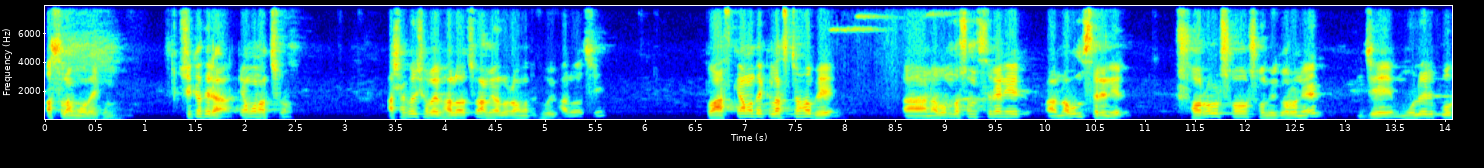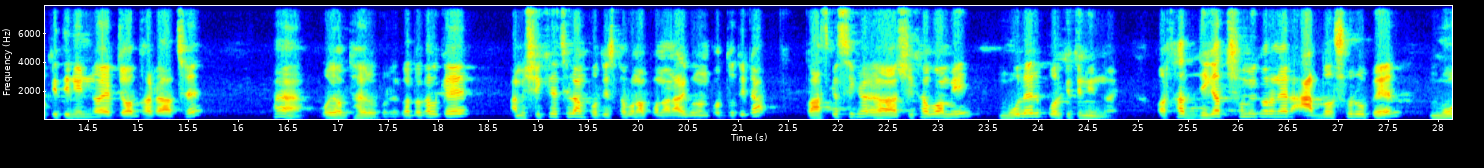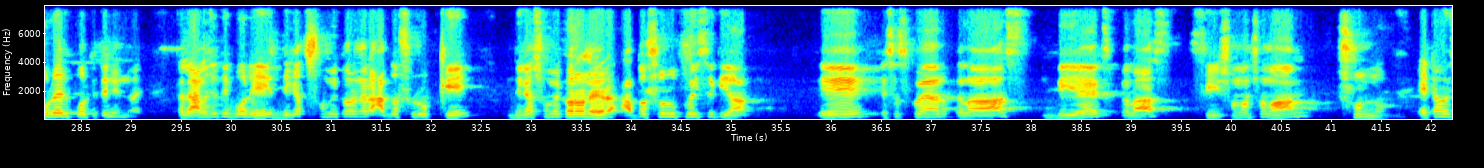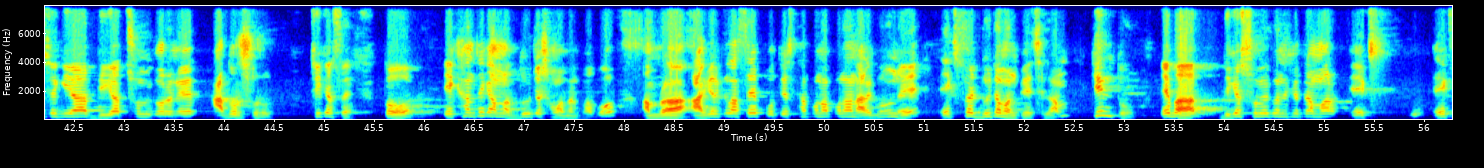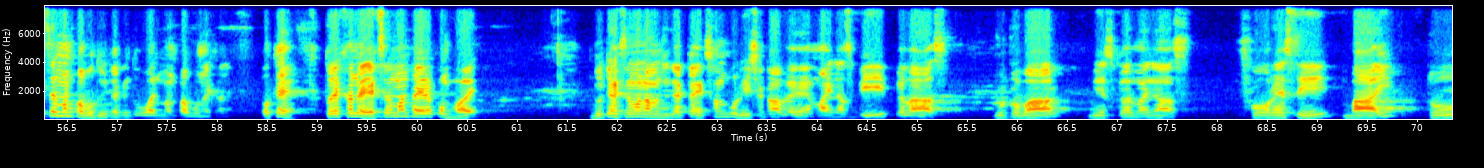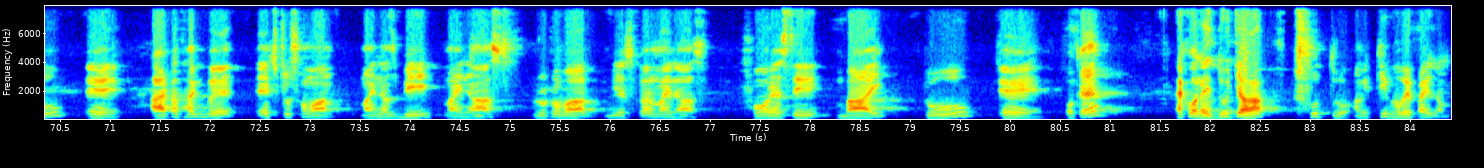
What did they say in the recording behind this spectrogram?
আসসালামু আলাইকুম। শিক্ষার্থীরা, কেমন আছো? আশা করি সবাই ভালো আছো, আমি আল্লাহর রহমতে খুবই ভালো আছি। তো আজকে আমাদের ক্লাসটা হবে নবম, দশম শ্রেণির নবম শ্রেণির সরল সহ সমীকরণের যে মূলের প্রকৃতি নির্ণয়ের যে অধ্যায়টা আছে হ্যাঁ ওই অধ্যায়ের উপরে। গতকালকে আমি শিখিয়েছিলাম প্রতিস্থাপন, অপনয়ন আয়গুণন পদ্ধতিটা। তো আজকে শিখা- শিখাবো আমি মূলের প্রকৃতি নির্ণয়, অর্থাৎ দ্বিঘাত সমীকরণের আদর্শ রূপের মূলের প্রকৃতি নির্ণয়। তাহলে আমি যদি বলি দ্বিঘাত সমীকরণের আদর্শ রূপ কি? দ্বিঘাত সমীকরণের আদর্শ রূপ হয়েছে গিয়া a x square plus b x plus c সমান সমান শূন্য। এটা হয়েছে গিয়া দ্বিঘাত সমীকরণের আদর্শ রূপ, ঠিক আছে? তো এখান থেকে আমরা দুইটা সমাধান পাবো। আমরা আগের ক্লাসে প্রতিস্থাপন অপনয়ন আর এক্সের দুইটা মান পেয়েছিলাম, কিন্তু এবার দ্বিঘাত সমীকরণের ক্ষেত্রে আমার এক্স এক্সের মান পাবো দুইটা, কিন্তু ওয়াই মান পাবো না এখানে। ওকে? তো এখানে এক্সের মানটা এরকম হয়। দুইটা এক্সের মান আমি যদি একটা এক্স বলি, সেটা হবে minus b plus root over b square minus four a c by two a আরটা থাকবে এক্স টু সমান minus b minus root over b square minus four a c by two a okay? এখন এই দুইটা সূত্র আমি কীভাবে পাইলাম?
